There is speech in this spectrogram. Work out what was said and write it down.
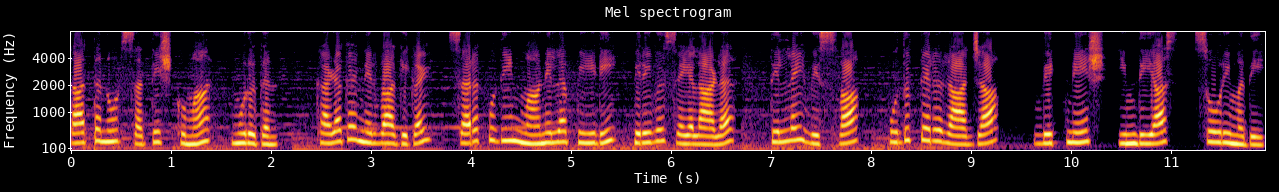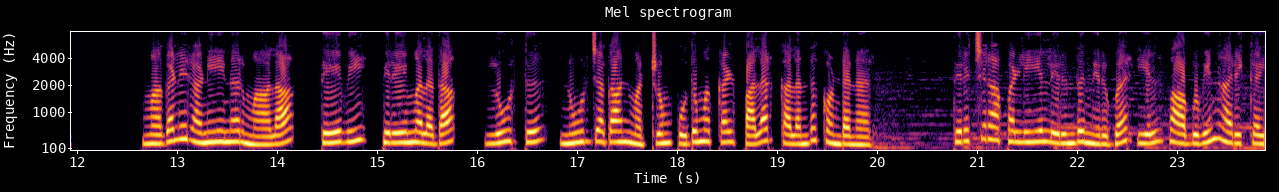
சாத்தனூர் சதீஷ்குமார் முருகன். கழக நிர்வாகிகள் சரக்குதீன் மாநில பிடி பிரிவு செயலாளர் தில்லை விஸ்வா புதுத்தெரு ராஜா விக்னேஷ் இந்தியாஸ் சூரிமதி. மகளிர் அணியினர் மாலா தேவி பிரேமலதா லூர்த்து நூர்ஜகான் மற்றும் பொதுமக்கள் பலர் கலந்து கொண்டனர். திருச்சிராப்பள்ளியில் இருந்து நிருபர் எல். பாபுவின் அறிக்கை.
